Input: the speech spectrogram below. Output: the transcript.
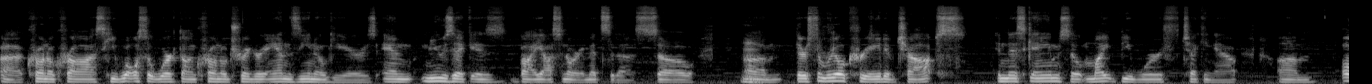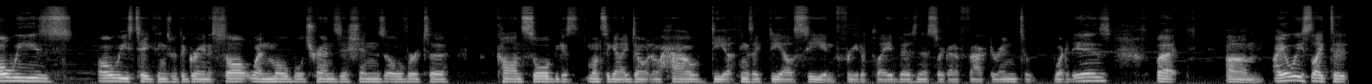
uh, Chrono Cross. He also worked on Chrono Trigger and Xenogears, and music is by Yasunori Mitsuda. So Hmm. um, there's some real creative chops in this game, so it might be worth checking out. Um, always, always take things with a grain of salt when mobile transitions over to console, because once again, I don't know how D- things like DLC and free to play business are going to factor into what it is. But um, I always like to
